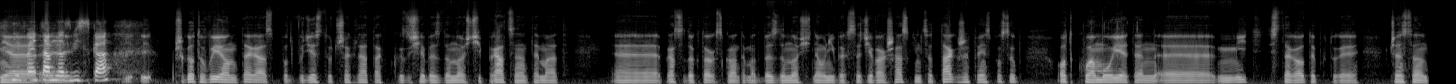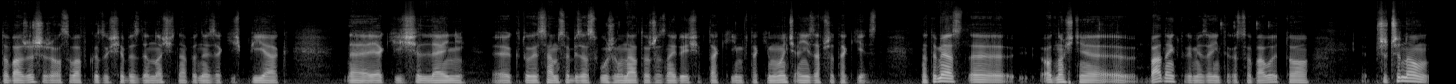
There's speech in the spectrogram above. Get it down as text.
nie pamiętam e, nazwiska. i- i Przygotowuje on teraz po 23 latach w kryzysie bezdomności pracę na temat, e, pracę doktorską na temat bezdomności na Uniwersytecie Warszawskim, co także w pewien sposób odkłamuje ten mit, stereotyp, który często nam towarzyszy, że osoba w kryzysie bezdomności na pewno jest jakiś pijak, jakiś leń, który sam sobie zasłużył na to, że znajduje się w takim, w takim momencie, a nie zawsze tak jest. Natomiast odnośnie badań, które mnie zainteresowały, to przyczyną e,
